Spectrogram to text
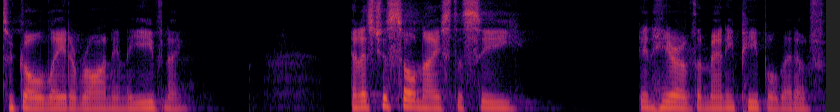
to go later on in the evening. And it's just so nice to see and hear of the many people that have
